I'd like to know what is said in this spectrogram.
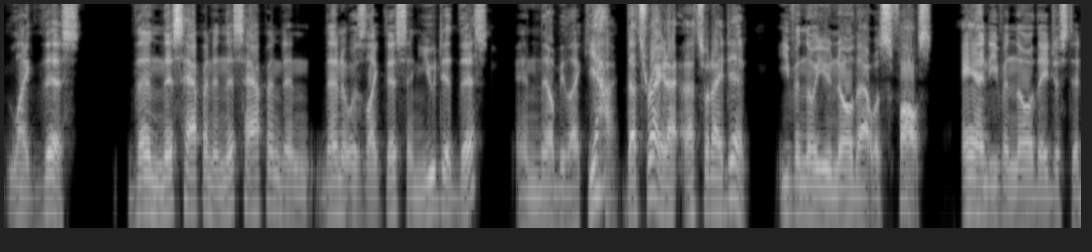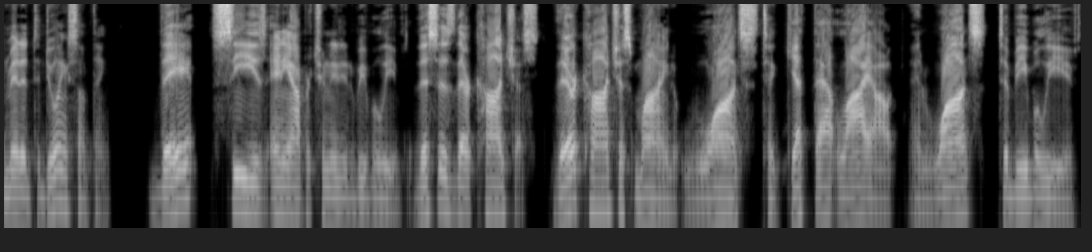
like this, then this happened and this happened and then it was like this and you did this, and they'll be like, yeah, that's right, I, that's what I did, even though you know that was false. And even though they just admitted to doing something, they seize any opportunity to be believed. This is their conscious. Their conscious mind wants to get that lie out and wants to be believed,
